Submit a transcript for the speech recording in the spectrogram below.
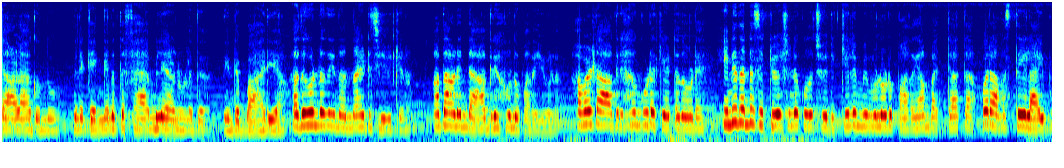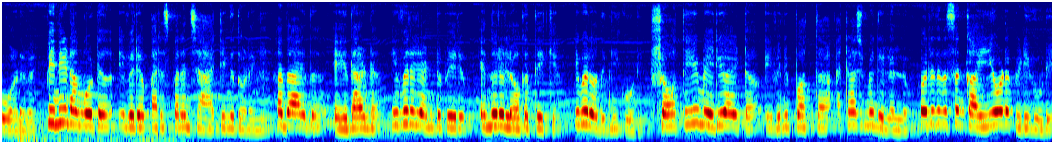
ആളാകുന്നു? നിനക്ക് എങ്ങനത്തെ ഫാമിലിയാണുള്ളത് നിന്റെ ഭാര്യ. അതുകൊണ്ട് നീ നന്നായിട്ട് ജീവിക്കണം. അതാണ് എന്റെ ആഗ്രഹം എന്ന് പറയുള്ളൂ. അവളുടെ ആഗ്രഹം കൂടെ കേട്ടതോടെ ഇനി തന്റെ സിറ്റുവേഷനെ കുറിച്ച് ഒരിക്കലും ഇവളോട് പറയാൻ പറ്റാത്ത ഒരവസ്ഥയിലായി പോവാണ് ഇവൻ. പിന്നീട് അങ്ങോട്ട് ഇവർ പരസ്പരം ചാറ്റിംഗ് തുടങ്ങി. അതായത് ഏതാണ്ട് ഇവർ രണ്ടുപേരും എന്നൊരു ലോകത്തേക്ക് ഇവർ ഒതുങ്ങിക്കൂടി ഷോത്തയും എരിയുമായിട്ട് ഇവനിപ്പോ അത്ര അറ്റാച്ച്മെന്റ് ഇല്ലല്ലോ ഒരു ദിവസം കൈയോടെ പിടികൂടി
